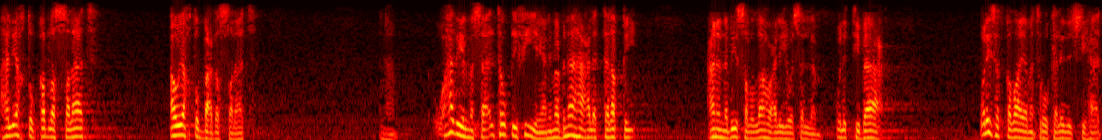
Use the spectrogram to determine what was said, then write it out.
هل يخطب قبل الصلاة أو يخطب بعد الصلاة؟ نعم. وهذه المسائل توقيفية يعني مبناها على التلقي عن النبي صلى الله عليه وسلم والاتباع. وليست قضايا متروكة للاجتهاد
